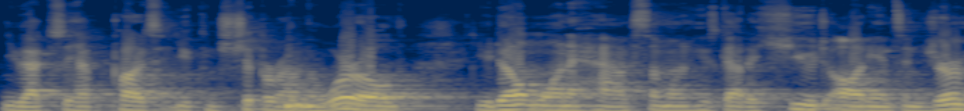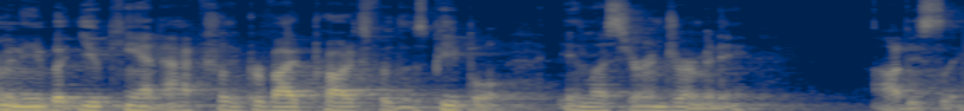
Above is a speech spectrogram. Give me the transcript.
you actually have products that you can ship around the world you don't want to have someone who's got a huge audience in germany but you can't actually provide products for those people unless you're in germany obviously.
